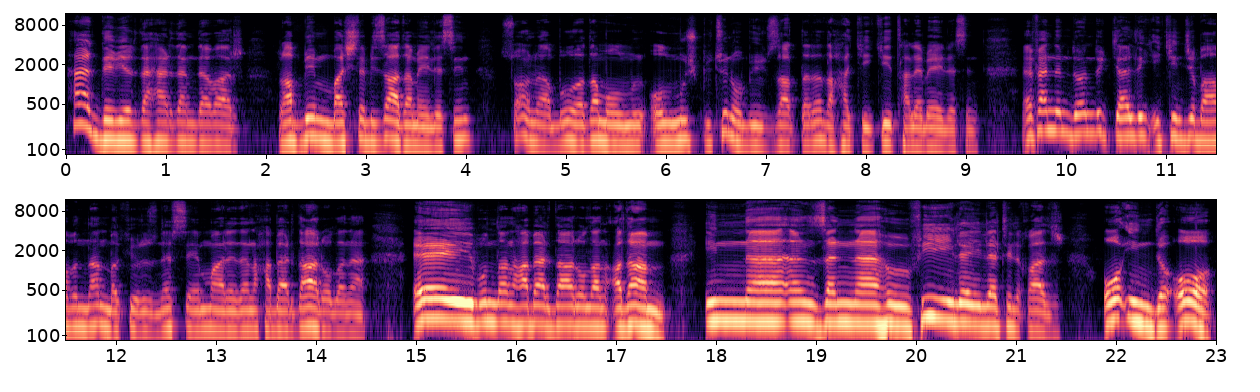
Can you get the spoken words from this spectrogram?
Her devirde her demde var. Rabbim başta bizi adam eylesin. Sonra bu adam olmuş bütün o büyük zatlara da hakiki talebe eylesin. Efendim döndük geldik ikinci babından bakıyoruz nefsi emmareden haberdar olana. Ey bundan haberdar olan adam İnna enzelnahu fi leyletil kadr. O indi o.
